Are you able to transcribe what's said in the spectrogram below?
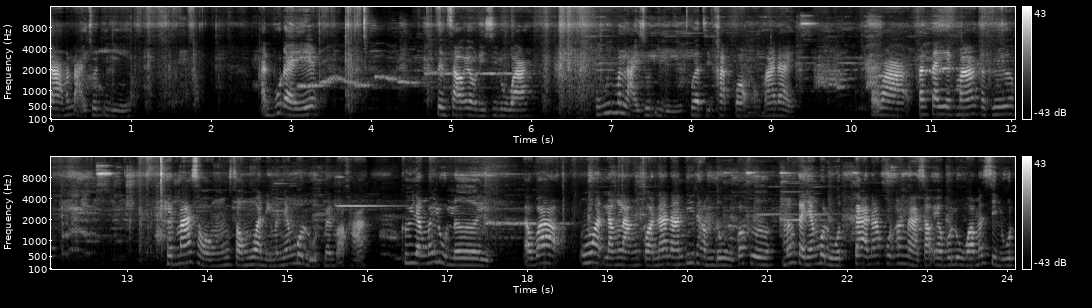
จ้ามันหลายชุดอีหลีอันผู้ใดเป็นสาวเอลนี่สิรู้ว่าอุ้ยมันหลายชุดอีหลี เพื่อสิคัดกรองออกมาได้ เพราะว่าตั้งแต่เฮ็ดมาก็คือเฮ็ดมาสองสองงวดนี่มันยังบ่หลุดแม่นบ่คะคือยังไม่หลุดเลย แต่ว่างวดหลังๆก่อนหน้านั้นที่ทำดูก็คือมันก็ยังบ่หลุดแต่อนาคตข้างหน้าสาวแอลบ่รู้ว่ามันสิหลุด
